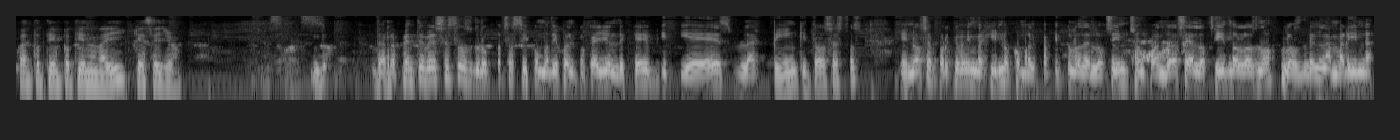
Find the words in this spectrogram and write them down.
¿Cuánto tiempo tienen ahí? ¿Qué sé yo? Así es. De repente ves estos grupos así como dijo el tocayo, el de que BTS, Blackpink y todos estos, y no sé por qué me imagino como el capítulo de Los Simpson cuando hace a los ídolos, ¿no? Los de la Marina.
